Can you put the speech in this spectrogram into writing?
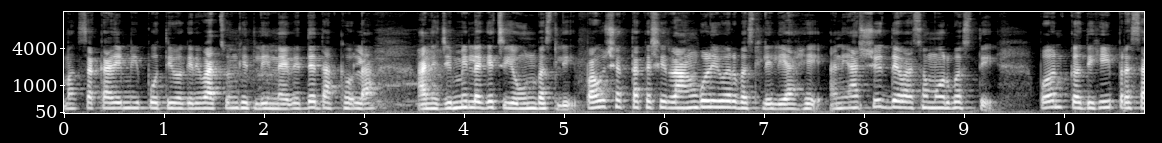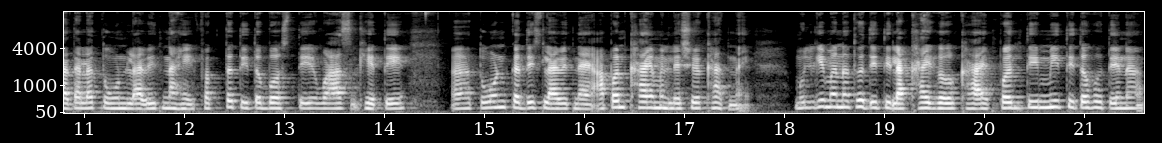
मग सकाळी मी पोती वगैरे वाचून घेतली नैवेद्य दाखवला आणि जिम्मी लगेच येऊन बसली. पाहू शकता कशी रांगोळीवर बसलेली आहे आणि अशीच देवासमोर बसते. पण कधीही प्रसादाला तोंड लावित नाही. फक्त तिथं बसते वास घेते. तोंड कधीच लावित नाही. आपण खाय म्हणल्याशिवाय खात नाही. मुलगी म्हणत होती तिला खाय ग खाय. पण ती मी तिथं होते ना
